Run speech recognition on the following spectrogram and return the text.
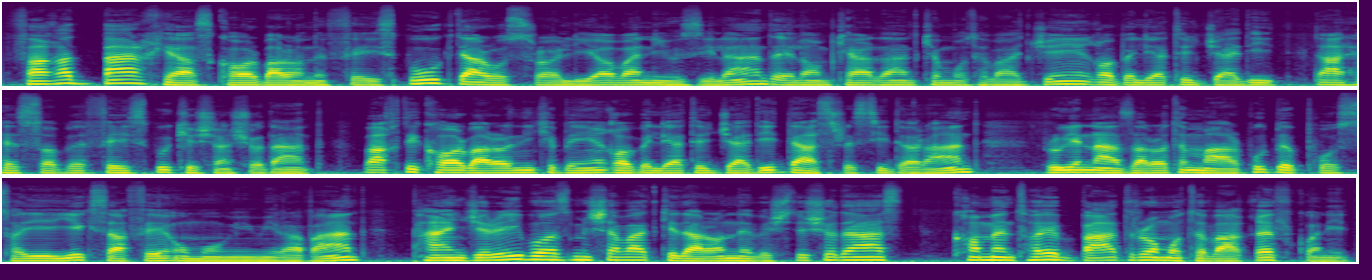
فقط برخی از کاربران فیسبوک در استرالیا و نیوزیلند اعلام کردند که متوجه این قابلیت جدید در حساب فیسبوکشان شدند. وقتی کاربرانی که به این قابلیت جدید دسترسی دارند روی نظرات مربوط به پست های یک صفحه عمومی می روند، پنجره باز می شود که در آن نوشته شده است کامنت های بد را متوقف کنید.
